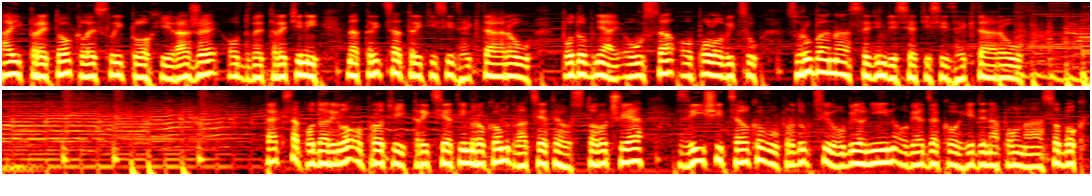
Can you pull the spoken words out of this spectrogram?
Aj preto klesli plochy raže o dve tretiny na 33 tisíc hektárov, podobne aj ousa o polovicu, zhruba na 70 tisíc hektárov. Tak sa podarilo oproti 30. rokom 20. storočia zvýšiť celkovú produkciu obilnín o viac ako 1,5 násobok,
